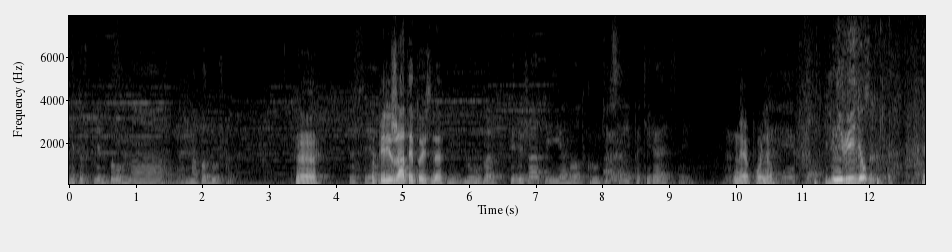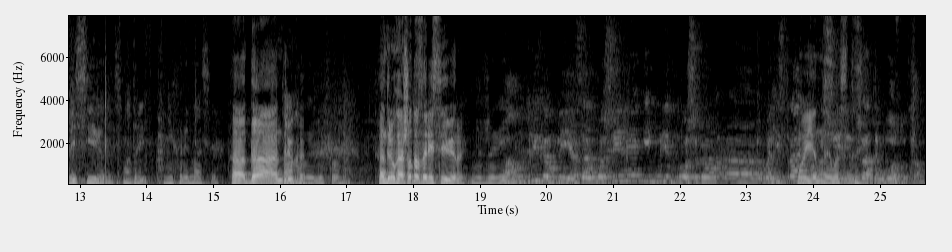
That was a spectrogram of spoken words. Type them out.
Нету шплинтов на, на подушках. А, То есть я- ну, пережатый, то есть, да? Ну, как пережатый, и оно открутится и потеряется. Я понял. Или Не видел. за Ресиверы, смотри, ни хрена себе. А, да, Андрюха. Титановые или что? Андрюха, а что это за ресиверы? А Нержавейка. внутри компресса в машине и будет брошена э, магистраль Военные по машине мосты. сжатым воздухом.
